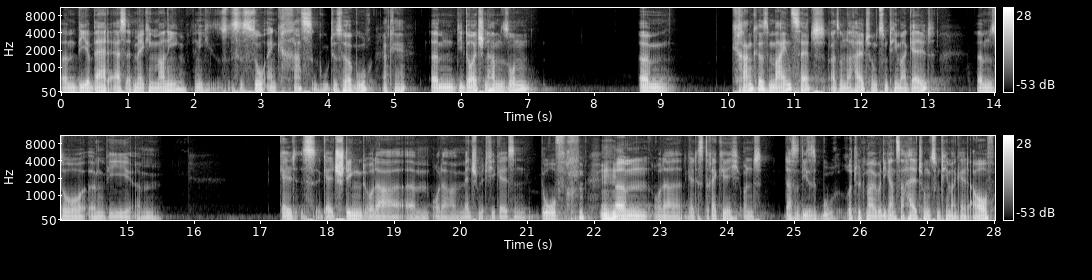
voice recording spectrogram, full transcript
Ähm, Be a Badass at Making Money. Finde ich, es ist so ein krass gutes Hörbuch. Okay. Ähm, die Deutschen haben so ein ähm, krankes Mindset, also eine Haltung zum Thema Geld. Ähm, so irgendwie ähm, Geld ist, Geld stinkt oder, ähm, oder Menschen mit viel Geld sind doof ähm, oder Geld ist dreckig und das ist, dieses Buch rüttelt mal über die ganze Haltung zum Thema Geld auf.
